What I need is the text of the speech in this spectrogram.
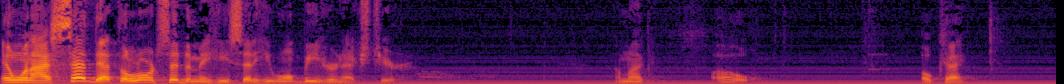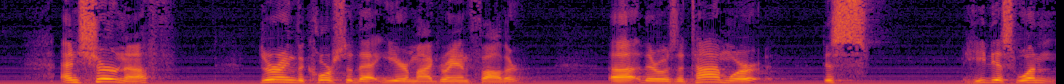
And when I said that, the Lord said to me, He said, He won't be here next year. I'm like, Oh, okay. And sure enough, during the course of that year, my grandfather, uh, there was a time where this, he just wasn't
